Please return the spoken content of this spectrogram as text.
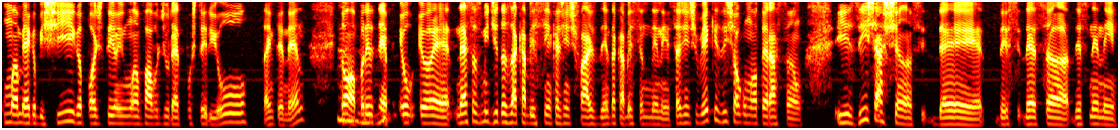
uma mega bexiga, pode ter uma válvula de uretra posterior, tá entendendo? Então, ó, por uhum. exemplo, eu, eu é, nessas medidas da cabecinha que a gente faz dentro da cabecinha do neném, se a gente vê que existe alguma alteração e existe a chance de, desse, dessa, desse neném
